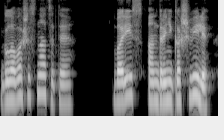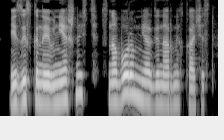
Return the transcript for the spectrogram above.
Глава 16. Борис Андроникашвили. Изысканная внешность с набором неординарных качеств.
